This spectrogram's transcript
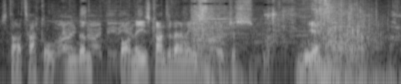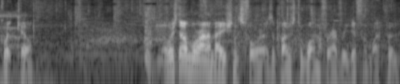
stun attack will end them. But on these kinds of enemies, it just, yeah, quick kill. I wish there were more animations for it as opposed to one for every different weapon.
